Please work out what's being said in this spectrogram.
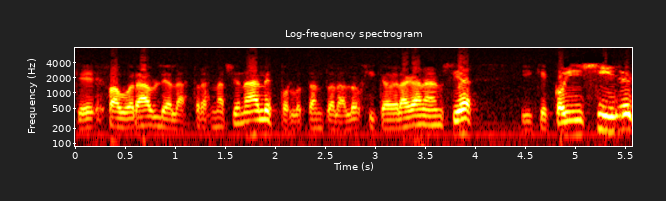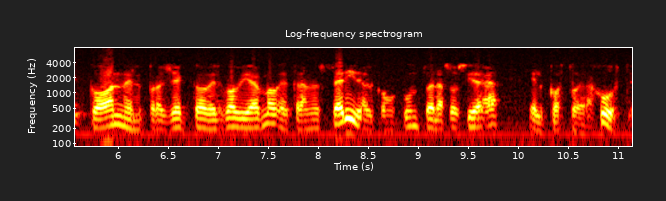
que es favorable a las transnacionales, por lo tanto a la lógica de la ganancia, y que coincide con el proyecto del gobierno de transferir al conjunto de la sociedad el costo del ajuste.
